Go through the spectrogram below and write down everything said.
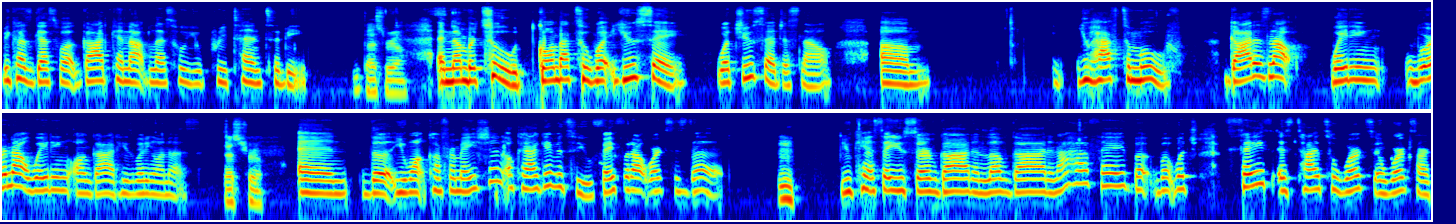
because guess what? God cannot bless who you pretend to be. That's real. And number two, going back to what you say, what you said just now, um, you have to move. God is not waiting. We're not waiting on God. He's waiting on us. That's true. And the you want confirmation? Okay, I give it to you. Faith without works is dead. Mm. You can't say you serve God and love God and I have faith, but but what faith is tied to works and works are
